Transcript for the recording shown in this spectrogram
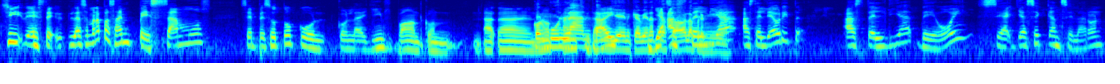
Sí, este, la semana pasada empezamos, se empezó todo con, con la de James Bond, con... ah, ah, Con Mulan también, que habían atrasado la día- hasta el día ahorita, hasta el día de hoy, se, ya se cancelaron,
